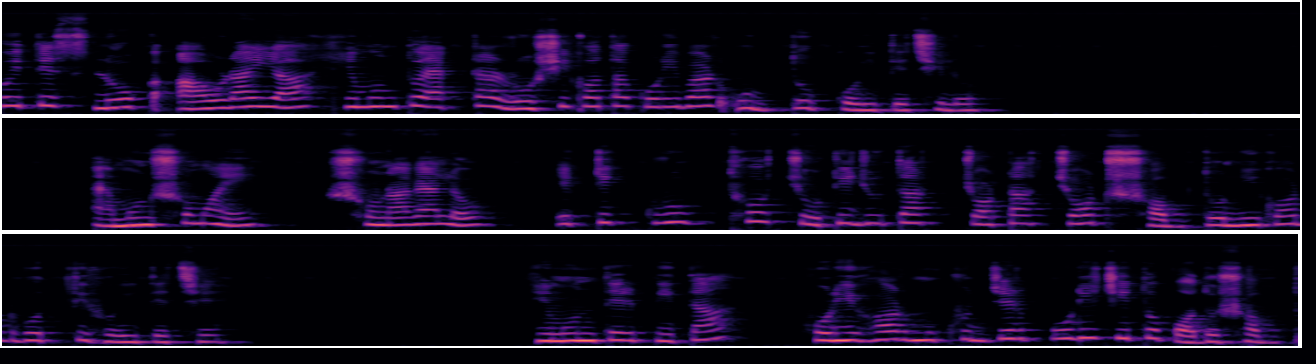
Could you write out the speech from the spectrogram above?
হইতে শ্লোক আওড়াইয়া হেমন্ত একটা রসিকতা করিবার উদ্যোগ করিতেছিল। এমন সময়ে শোনা গেল, একটি ক্রুব্ধ চটিজুতার চটা চট শব্দ নিকটবর্তী হইতেছে। হেমন্তের পিতা হরিহর মুখুজ্জের পরিচিত পদশব্দ।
